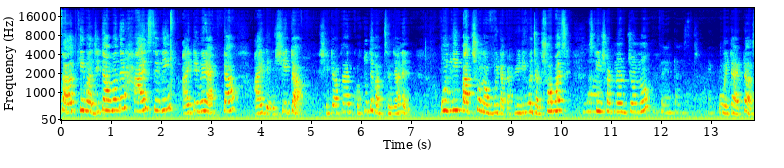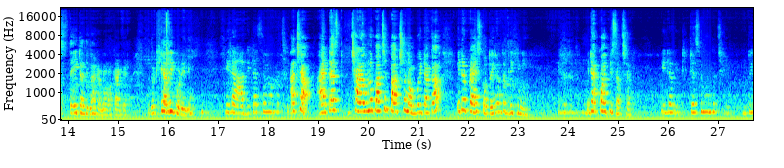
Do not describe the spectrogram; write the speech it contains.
সালাদ কিমা যেটা আমাদের হাই সেলিং আইটেমের একটা আইটেম সেটা সেটা আপনারা কততে পাচ্ছেন জানেন? অনলি পাঁচশো নব্বই টাকা রেডি হয়ে যান। সবাই স্ক্রিনশট নেওয়ার জন্য এটা ও এটা একটা আসতে এটা দিলা কেন আমাকে আগে? তো খেয়ালই করিনি। আচ্ছা এটা ছাড়াগুলো পাচ্ছেন পাঁচশো নব্বই টাকা। এটার প্রাইস কত? এখানে তো দেখিনি। এটা কয় পিস আছে? এটা আডিডাসের মতো ছিল। দুই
